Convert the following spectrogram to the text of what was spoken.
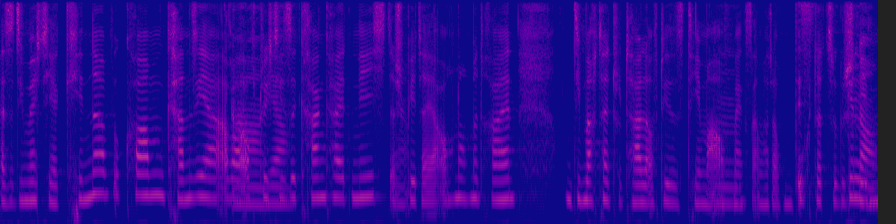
also die möchte ja Kinder bekommen, kann sie ja aber Ah, auch durch ja. diese Krankheit nicht. Das Ja. spielt da ja auch noch mit rein. Und die macht halt total auf dieses Thema aufmerksam, hat auch ein Buch dazu geschrieben. Genau.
